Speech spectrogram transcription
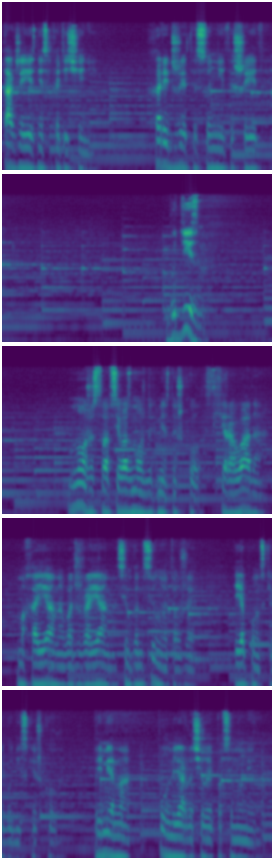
Также есть несколько течений. Хариджиты, сунниты, шииты. Буддизм. Множество всевозможных местных школ. Тхеравада, Махаяна, Ваджраяна, Сингансюну – это уже японские буддийские школы. Примерно полмиллиарда человек по всему миру.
